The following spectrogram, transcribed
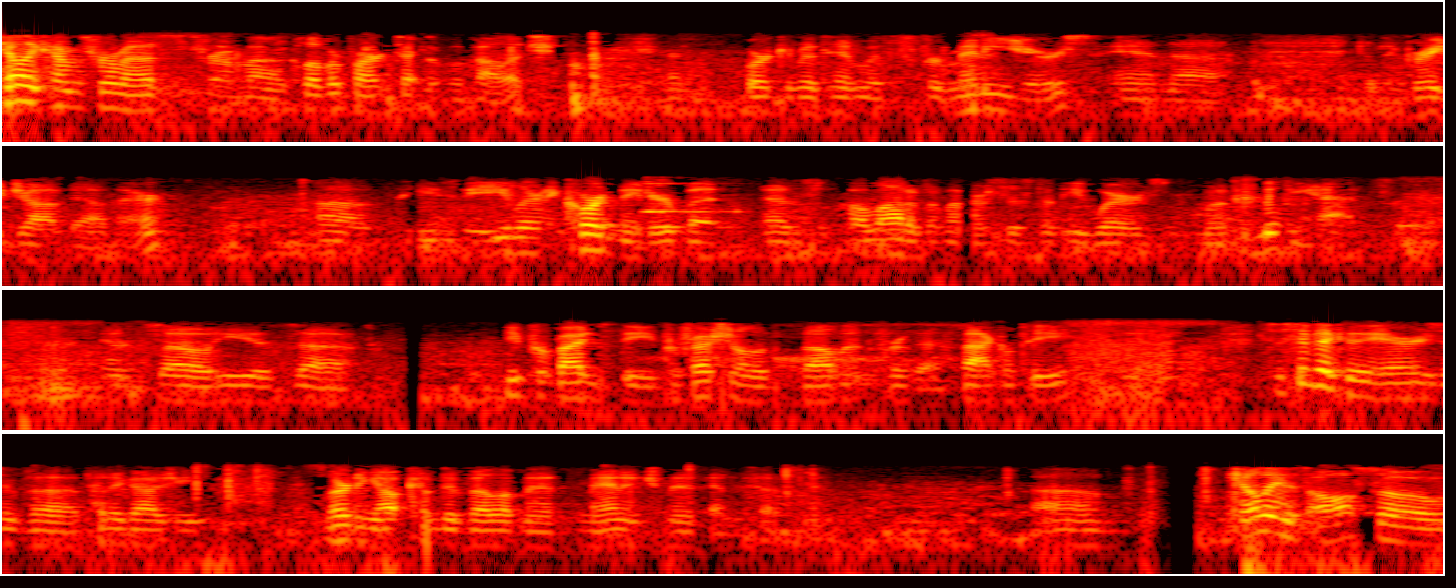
Kelly comes from us from uh, Clover Park Technical College. And working with him with for many years and uh, does a great job down there. Um, he's the e-learning coordinator, but as a lot of them in our system, he wears many hats. And so he is uh, he provides the professional development for the faculty, specifically the areas of uh, pedagogy, learning outcome development, management, and assessment. Um, Kelley is also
